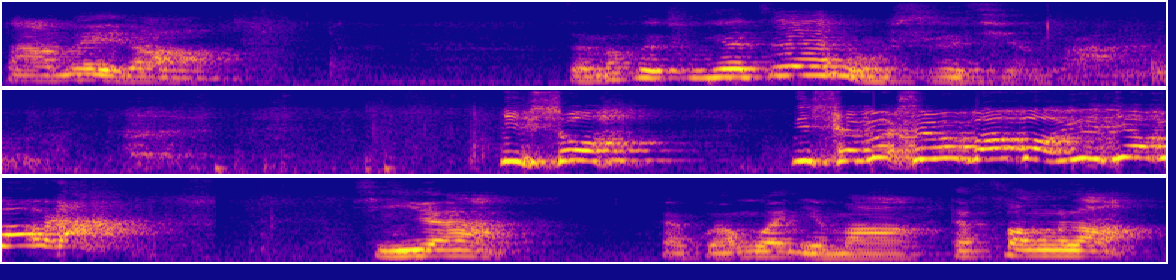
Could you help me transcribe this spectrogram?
大妹子，怎么会出现这种事情啊？你说，你什么时候把宝玉调包了？心月，快管管你妈，她疯了，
